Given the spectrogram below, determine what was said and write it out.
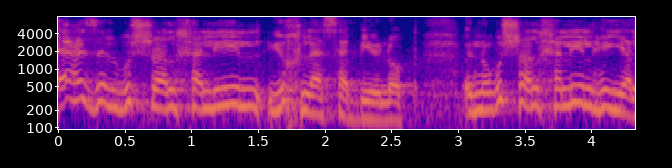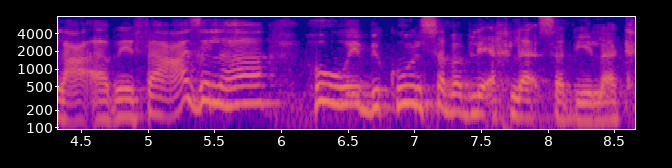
اعزل بشرى الخليل يخلى سبيلك إنه بشرى الخليل هي العقبة فعزلها هو بيكون سبب لإخلاء سبيلك.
